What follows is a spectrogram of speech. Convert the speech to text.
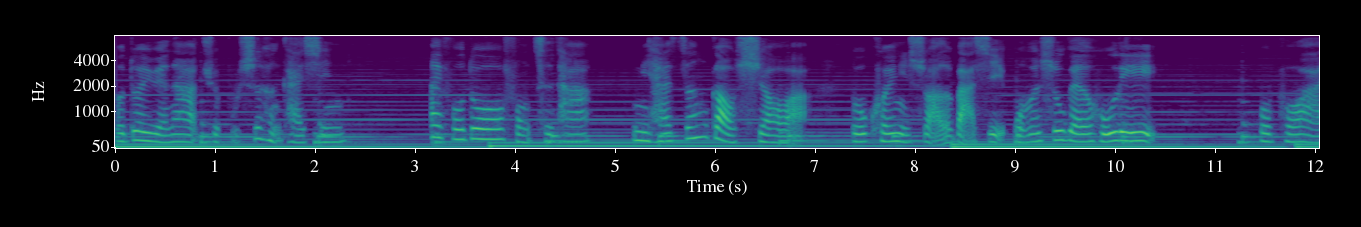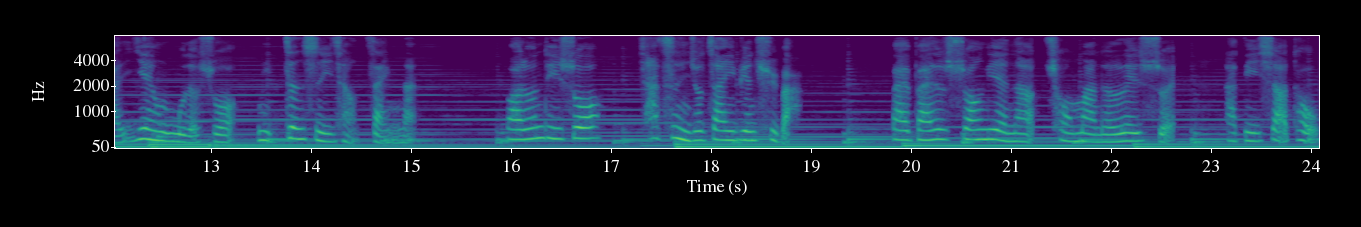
而队员啊却不是很开心。艾佛多讽刺他：“你还真搞笑啊！多亏你耍了把戏，我们输给了狐狸。”婆婆啊，厌恶地说：“你真是一场灾难。”瓦伦提说：“下次你就站一边去吧。”白白的双眼呐，充满了泪水。他低下头，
